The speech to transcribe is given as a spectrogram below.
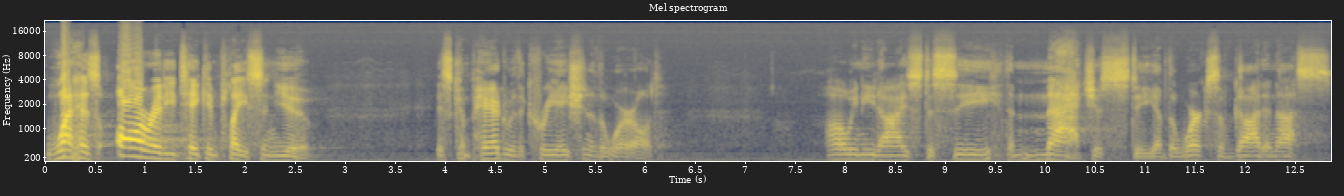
What has already taken place in you is compared with the creation of the world. Oh, we need eyes to see the majesty of the works of God in us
